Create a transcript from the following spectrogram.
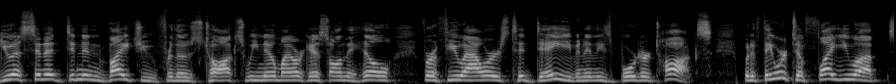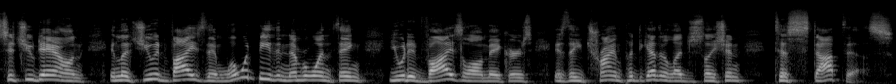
U.S. Senate didn't invite you for those talks. We know Mayorkas on the Hill for a few hours today, even in these border talks. But if they were to fly you up, sit you down, and let you advise them, what would be the number one thing you would advise lawmakers as they try and put together legislation to stop this?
